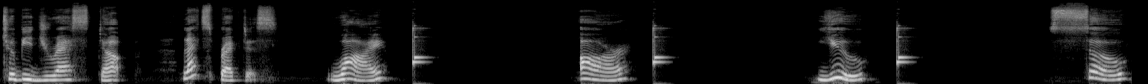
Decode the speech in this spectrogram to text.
to be dressed up. Let's practice. Why are you so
